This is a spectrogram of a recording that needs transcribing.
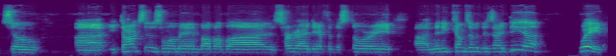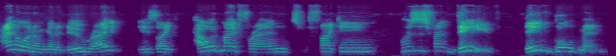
So, uh, he talks to this woman, blah, blah, blah. It's her idea for the story. Uh, and then he comes up with this idea wait, I know what I'm gonna do, right? He's like, how would my friend fucking what was his friend Dave? Dave Goldman.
